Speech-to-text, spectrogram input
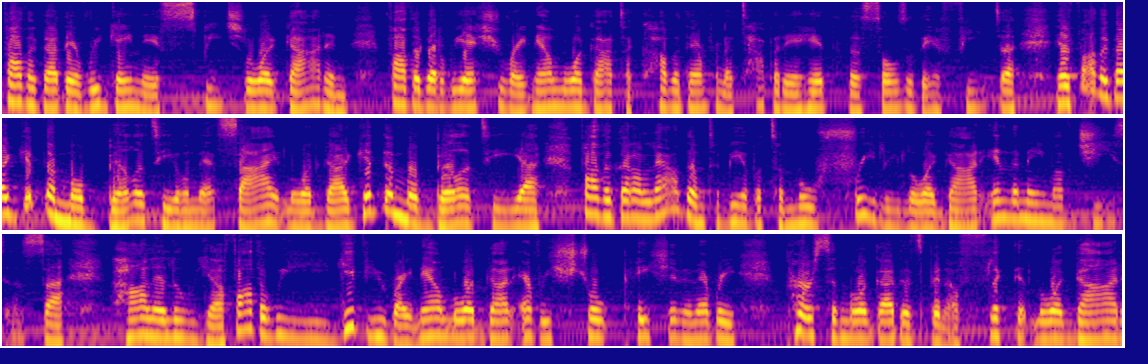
Father God, they regain their speech, Lord God. And Father God, we ask you right now, Lord God, to cover them from the top of their head to the soles of their feet. Uh, and Father God, give them mobility on that side, Lord God. Give them mobility. Uh, Father God, allow them to be able to to move freely, Lord God, in the name of Jesus. Uh, hallelujah. Father, we give you right now, Lord God, every stroke patient and every person, Lord God, that's been afflicted, Lord God.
